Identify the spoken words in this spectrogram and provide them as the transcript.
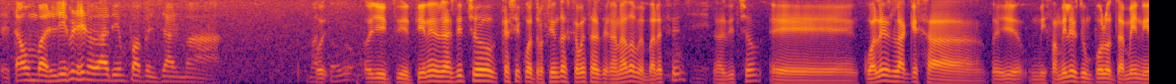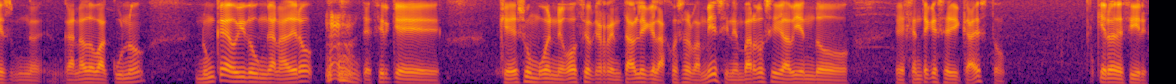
estamos más libres y nos da tiempo a pensar más, oye, todo. Oye, tienes, has dicho casi 400 cabezas de ganado, me parece, sí. has dicho. Eh, ¿Cuál es la queja? mi familia es de un pueblo también y es ganado vacuno. Nunca he oído un ganadero decir que, que, es un buen negocio, que es rentable y que las cosas van bien. Sin embargo, sigue habiendo eh, gente que se dedica a esto. Quiero decir,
